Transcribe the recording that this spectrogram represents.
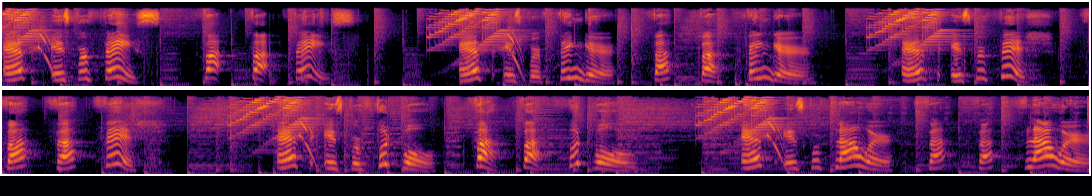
F is for face. F, F, face. F is for finger. F, F, finger. F is for fish. F, F, fish. F is for football. F, F, football. F is for flower. F, F, flower.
